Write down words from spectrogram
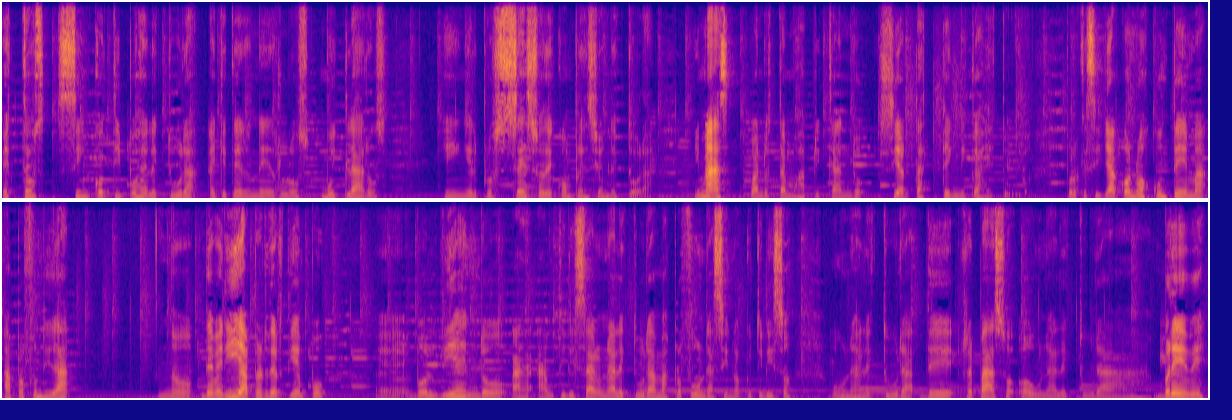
Estos cinco tipos de lectura hay que tenerlos muy claros en el proceso de comprensión lectora y más cuando estamos aplicando ciertas técnicas de estudio. Porque si ya conozco un tema a profundidad, no debería perder tiempo eh, volviendo a, utilizar una lectura más profunda, sino que utilizo una lectura de repaso o una lectura breve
